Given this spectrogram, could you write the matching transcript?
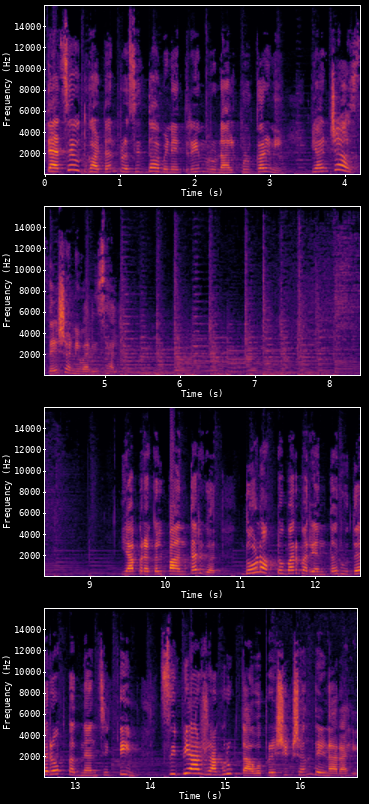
त्याचे उद्घाटन प्रसिद्ध अभिनेत्री मृणाल कुलकर्णी यांच्या हस्ते शनिवारी झाले. या प्रकल्पाअंतर्गत दोन ऑक्टोबर पर्यंत हृदयरोग तज्ज्ञांची टीम सी पी आर जागरूकता व प्रशिक्षण देणार आहे.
